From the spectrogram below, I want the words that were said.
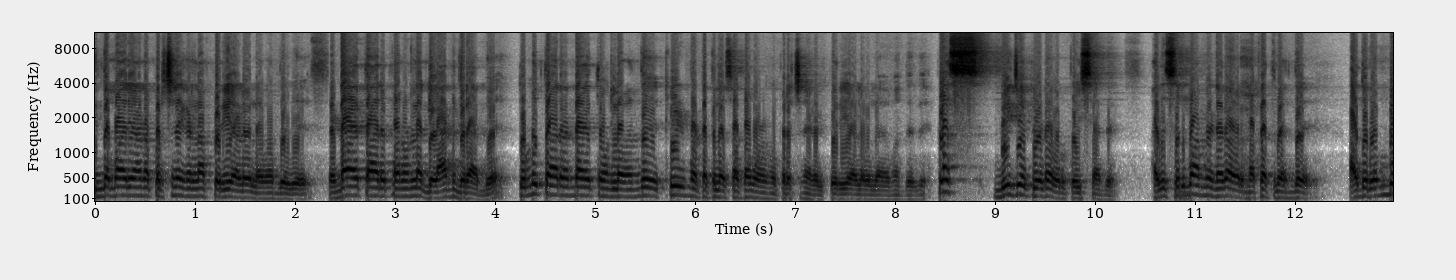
இந்த மாதிரியான பிரச்சனைகள்லாம் பெரிய அளவில் வந்தது. ரெண்டாயிரத்தி ஆறு பதினொன்றில் கிளாண்ட் கிராப் தொண்ணூத்தாறு ரெண்டாயிரத்தி ஒன்றில் வந்து கீழ்மட்டத்தில் சட்டம் ஒழுங்கு பிரச்சனைகள் பெரிய அளவில் வந்தது. ப்ளஸ் பிஜேபியோட அவர் போய் சேர்ந்தது. அது சிறுபான்மையினரை அவர் மட்டத்துல இருந்து அது ரொம்ப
